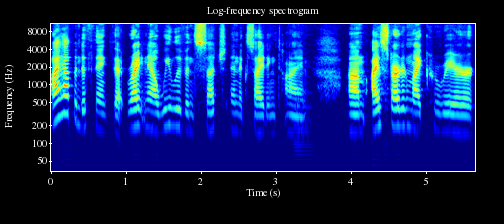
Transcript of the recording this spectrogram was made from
I happen to think that right now we live in such an exciting time. Um, I started my career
